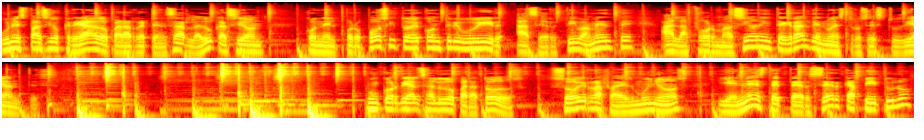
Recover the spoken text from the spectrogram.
un espacio creado para repensar la educación con el propósito de contribuir asertivamente a la formación integral de nuestros estudiantes. Un cordial saludo para todos. Soy Rafael Muñoz y en este tercer capítulo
